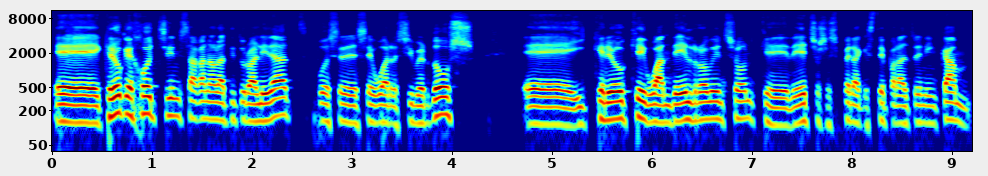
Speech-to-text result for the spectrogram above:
Eh, creo que Hodgins ha ganado la titularidad, puede ser ese wide receiver 2. Eh, y creo que Wandale Robinson, que de hecho se espera que esté para el training camp,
